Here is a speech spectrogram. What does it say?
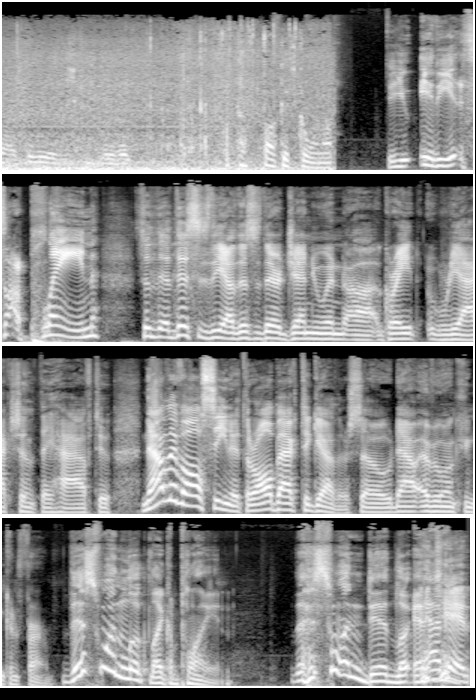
God, the news keep moving. What the fuck is going on? You idiot! It's not a plane. So th- this is yeah, this is their genuine, uh, great reaction that they have to. Now they've all seen it. They're all back together. So now everyone can confirm. This one looked like a plane. This one did look. It, It had, did,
